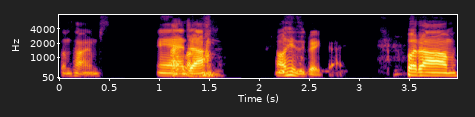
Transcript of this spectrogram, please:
sometimes. And um, oh, he's a great guy. But um,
